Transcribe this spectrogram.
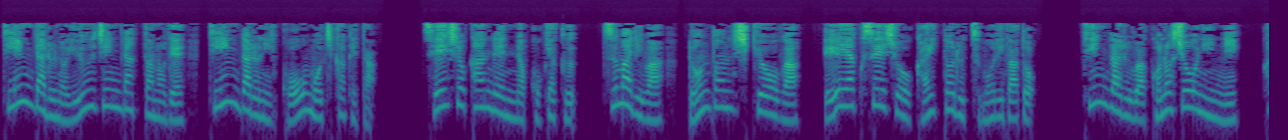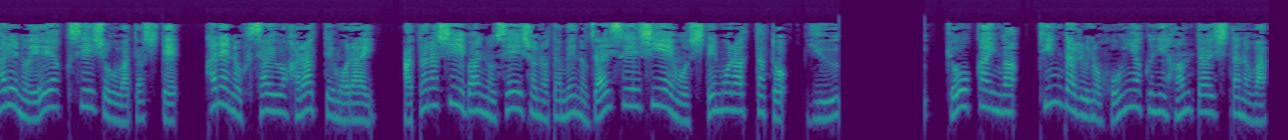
ティンダルの友人だったので、ティンダルにこう持ちかけた。聖書関連の顧客、つまりは、ロンドン司教が、英訳聖書を買い取るつもりだと。ティンダルはこの商人に、彼の英訳聖書を渡して、彼の負債を払ってもらい、新しい版の聖書のための財政支援をしてもらったという。教会がティンダルの翻訳に反対したのは、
